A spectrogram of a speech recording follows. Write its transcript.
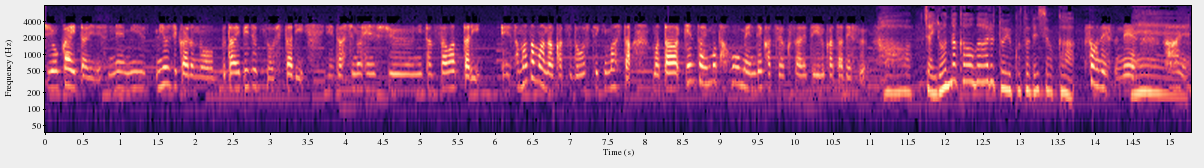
詩を書いたりですねミュージカルの舞台美術をしたり雑誌の編集に携わったりさまざまな活動をしてきました。また現在も多方面で活躍されている方です。はあ。じゃあいろんな顔があるということでしょうか？そうですね、え。ー、はい。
